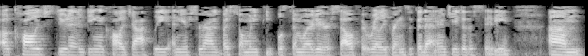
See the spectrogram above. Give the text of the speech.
a college student, being a college athlete, and you're surrounded by so many people similar to yourself, it really brings a good energy to the city. Um,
